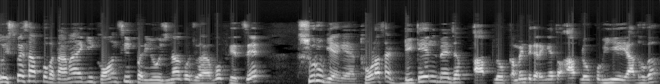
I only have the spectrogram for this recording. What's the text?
तो इसमें से आपको बताना है कि कौन सी परियोजना को जो है वो फिर से शुरू किया गया है। थोड़ा सा डिटेल में जब आप लोग कमेंट करेंगे तो आप लोग को भी ये याद होगा।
